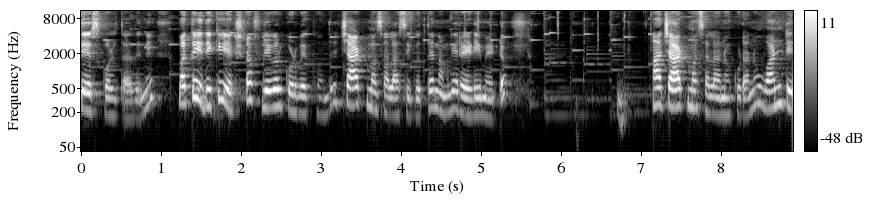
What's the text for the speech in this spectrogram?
ಸೇರಿಸ್ಕೊಳ್ತಾ ಇದ್ದೀನಿ. ಮತ್ತು ಇದಕ್ಕೆ ಎಕ್ಸ್ಟ್ರಾ ಫ್ಲೇವರ್ ಕೊಡಬೇಕು ಅಂದರೆ ಚಾಟ್ ಮಸಾಲ ಸಿಗುತ್ತೆ ನಮಗೆ ರೆಡಿಮೇಡು ಆ ಚಾಟ್ ಮಸಾಲಾನು ಕೂಡ ಒನ್ ಟೀ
